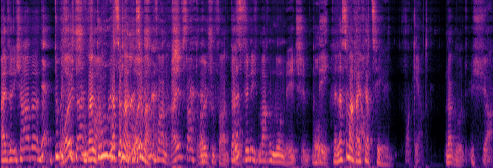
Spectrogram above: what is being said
Also ich habe Ne, du bist. Rollschuhfahren. Du bist Lass mal. Rollschuhfahren. Ralf sagt Rollschuhfahren. Das finde ich machen nur Mädchen. Punkt. Nee. Dann lass doch mal Ralf verkehrt. erzählen. Verkehrt. Na gut, ich Ja,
